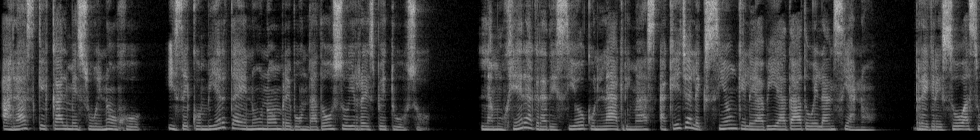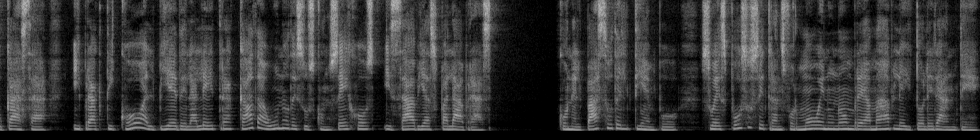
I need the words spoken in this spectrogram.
Harás que calme su enojo y se convierta en un hombre bondadoso y respetuoso. La mujer agradeció con lágrimas aquella lección que le había dado el anciano regresó a su casa y practicó al pie de la letra cada uno de sus consejos y sabias palabras. Con el paso del tiempo, su esposo se transformó en un hombre amable y tolerante.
